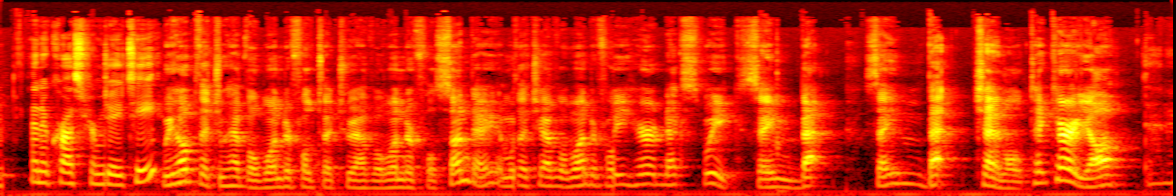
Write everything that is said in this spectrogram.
table. And across from JT, We hope that you have a wonderful that you have a wonderful Sunday and that you have a wonderful be here next week. Same bet same bet channel. Take care, y'all.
